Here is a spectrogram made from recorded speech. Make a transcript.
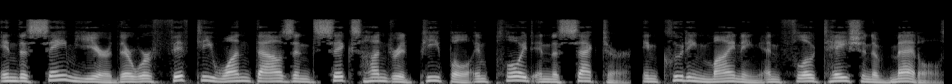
In the same year there were 51,600 people employed in the sector, including mining and flotation of metals,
